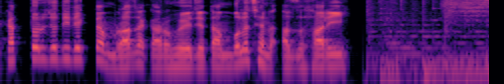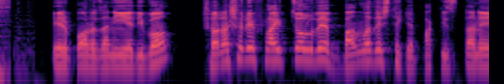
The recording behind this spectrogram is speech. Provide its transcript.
একাত্তর যদি দেখতাম রাজাকার হয়ে যেতাম বলেছেন আজহারি। এরপর জানিয়ে দিব, সরাসরি ফ্লাইট চলবে বাংলাদেশ থেকে পাকিস্তানে।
